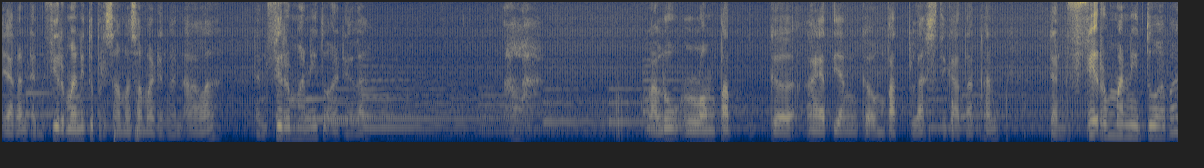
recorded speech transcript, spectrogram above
ya kan? Dan firman itu bersama-sama dengan Allah. Dan firman itu adalah Allah. Lalu lompat ke ayat yang ke-14 dikatakan, dan firman itu apa?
